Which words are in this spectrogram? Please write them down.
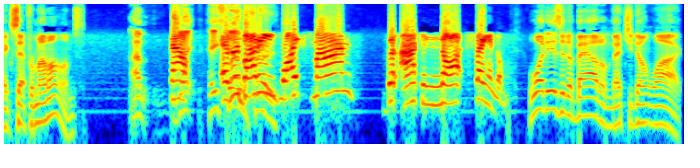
except for my mom's. I'm, Now, Jay- he's telling the everybody likes mine, but I cannot stand them. What is it about them that you don't like?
